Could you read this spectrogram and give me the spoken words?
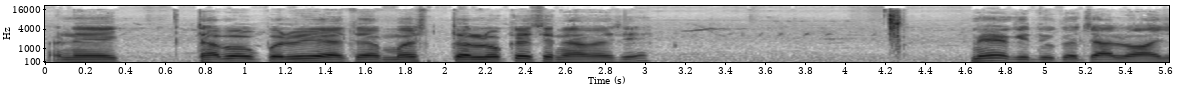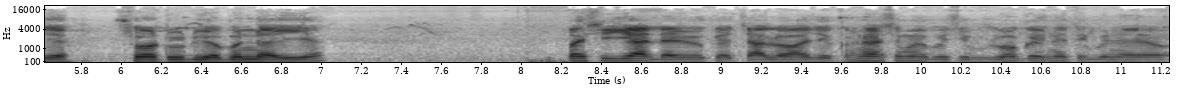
અને ધાબા ઉપર રહ્યા હતા. મસ્ત લોકેશન આવે છે. મેં કીધું કે ચાલો આજે શોર્ટ વીડિયો બનાવીએ. પછી યાદ આવ્યું કે ચાલો આજે ઘણા સમય પછી બ્લોગ નથી બનાવ્યો,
